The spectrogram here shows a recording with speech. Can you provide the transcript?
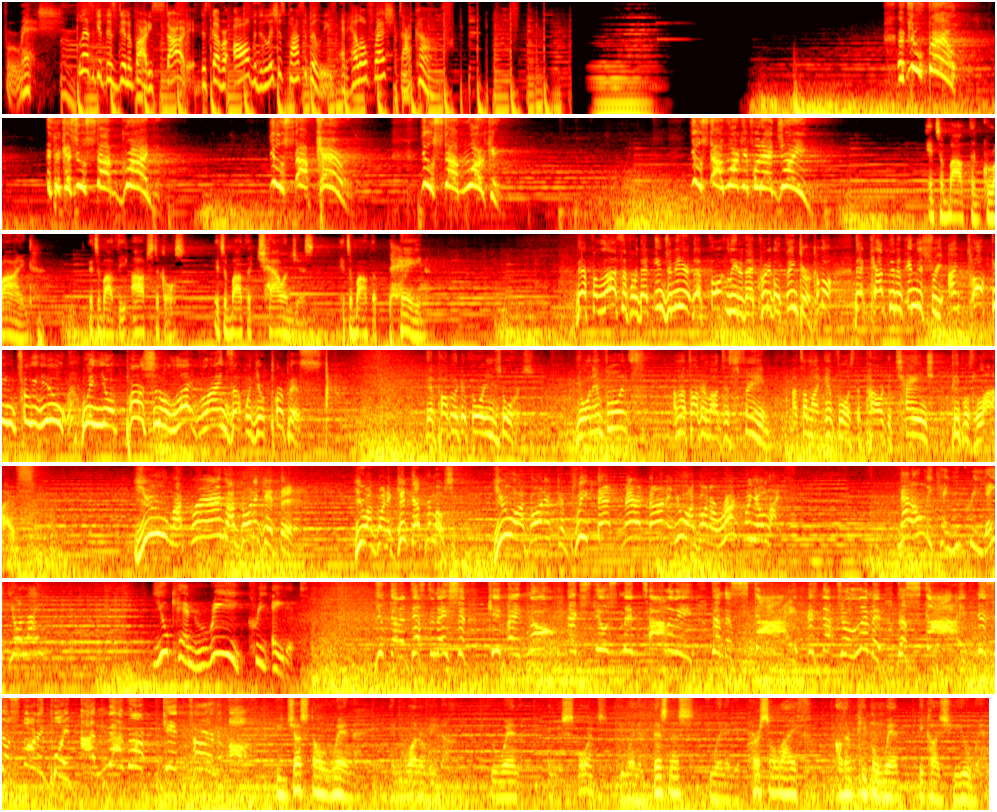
Fresh. Let's get this dinner party started. Discover all the delicious possibilities at hellofresh.com. If you fail, it's because you stop grinding. You stop caring. You stop working. You stop working for that dream. It's about the grind. It's about the obstacles. It's about the challenges. It's about the pain. That philosopher, that engineer, that thought leader, that critical thinker, come on, that captain of industry, I'm talking to you when your personal life lines up with your purpose. Then public authority is yours. You want influence? I'm not talking about just fame. I'm talking about influence, the power to change people's lives. You, my friends, are going to get there. You are going to get that promotion. You are going to complete that marathon and you are going to run for your life. Not only can you create your life, you can recreate it. You've got a destination. Keep a no excuse mentality. Then the sky is not your limit. The sky is your starting point. I never get turned off. You just don't win in one arena. You win in your sports, you win in business, you win in your personal life. Other people win because you win.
